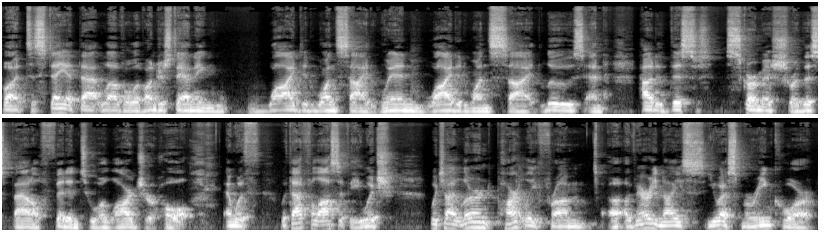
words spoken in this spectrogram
but to stay at that level of understanding why did one side win? Why did one side lose? And how did this skirmish or this battle fit into a larger whole? And with, with that philosophy, which, which I learned partly from a, a very nice US Marine Corps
